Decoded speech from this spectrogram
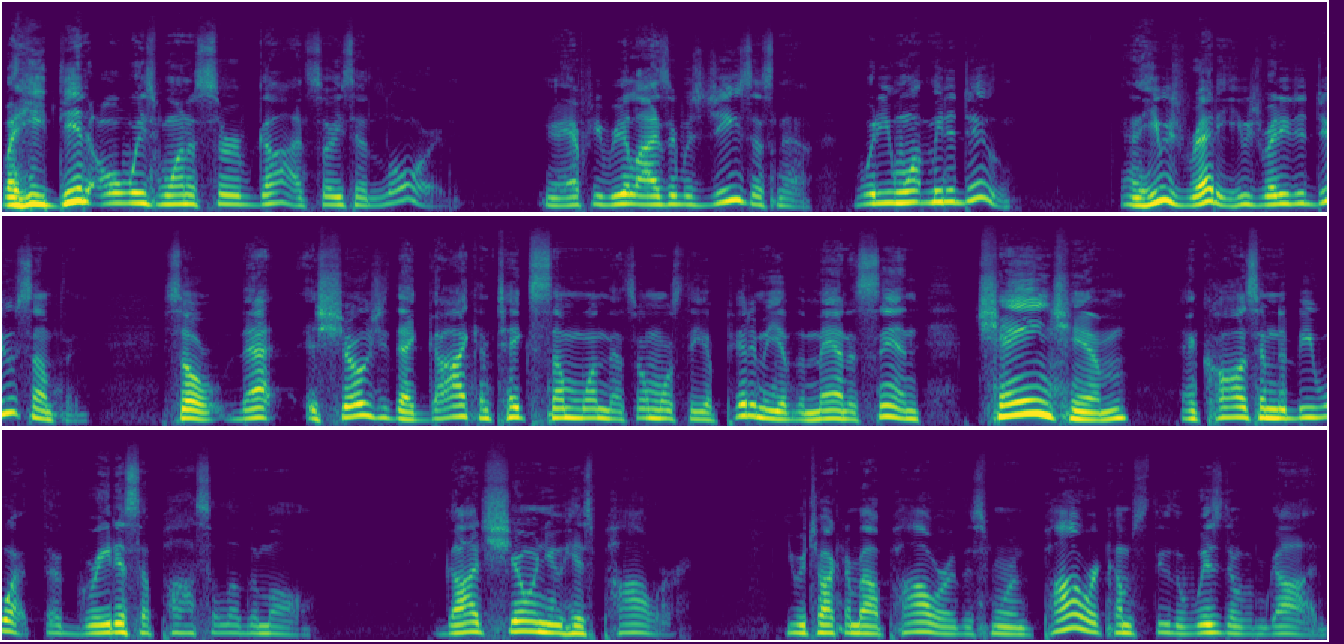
but he did always want to serve God. So he said, Lord, you know, after he realized it was Jesus now, what do you want me to do? And he was ready. He was ready to do something. So that it shows you that God can take someone that's almost the epitome of the man of sin, change him, and cause him to be what? The greatest apostle of them all. God's showing you his power. You were talking about power this morning. Power comes through the wisdom of God.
